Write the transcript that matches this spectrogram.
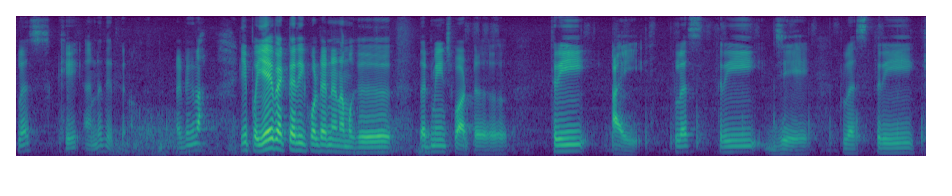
plus k அன்னது இருக்கு நமக்கு ரைட்டுங்களா இப்போ a vector equal to என்ன நமக்கு that means what 3i plus 3j plus 3k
